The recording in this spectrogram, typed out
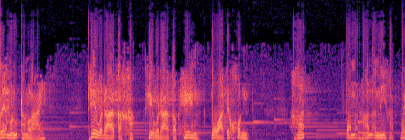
และมนุษย์ทั้งหลาย เทวดากับหัก เทวดากับแห้งบว่าแต่คน หัดกรรมฐานอันนี้หัดไว้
